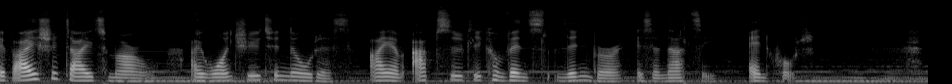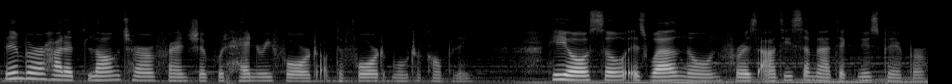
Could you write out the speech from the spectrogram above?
if I should die tomorrow, I want you to this. I am absolutely convinced Lindbergh is a Nazi. End quote. Lindbergh had a long term friendship with Henry Ford of the Ford Motor Company. He also is well known for his anti Semitic newspaper,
